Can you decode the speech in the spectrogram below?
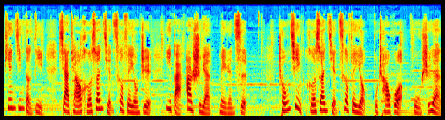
天津等地下调核酸检测费用至一百二十元每人次；重庆核酸检测费用不超过五十元。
